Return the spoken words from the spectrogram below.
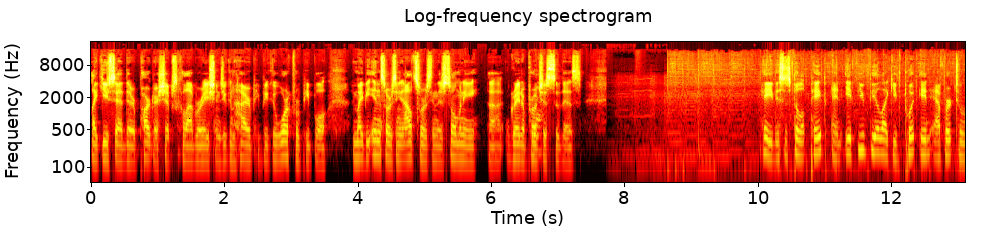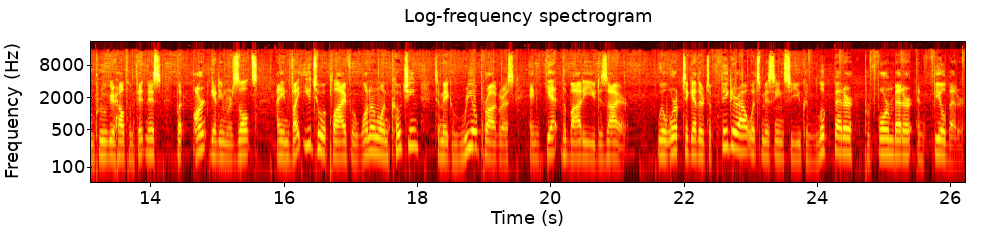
like you said, there are partnerships, collaborations. You can hire people. You can work for people. It might be insourcing, outsourcing. There's so many uh, great approaches yeah. to this. Hey, this is Philip Pape, and if you feel like you've put in effort to improve your health and fitness but aren't getting results, I invite you to apply for one on one coaching to make real progress and get the body you desire. We'll work together to figure out what's missing so you can look better, perform better, and feel better.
